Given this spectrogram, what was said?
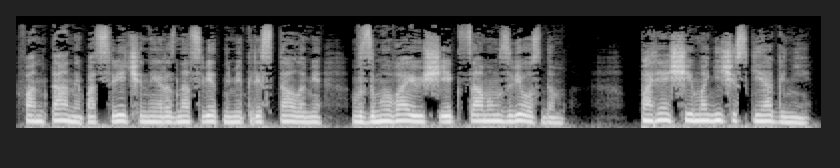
Фонтаны, подсвеченные разноцветными кристаллами, взмывающие к самым звездам, парящие магические огни —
